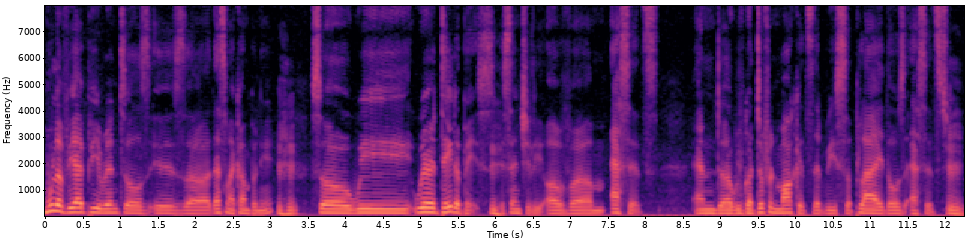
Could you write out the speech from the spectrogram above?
Mula VIP Rentals is uh, that's my company. Mhm. So we we're a database Mm. essentially of um, assets, and uh, we've got different markets that we supply those assets to: Mm.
